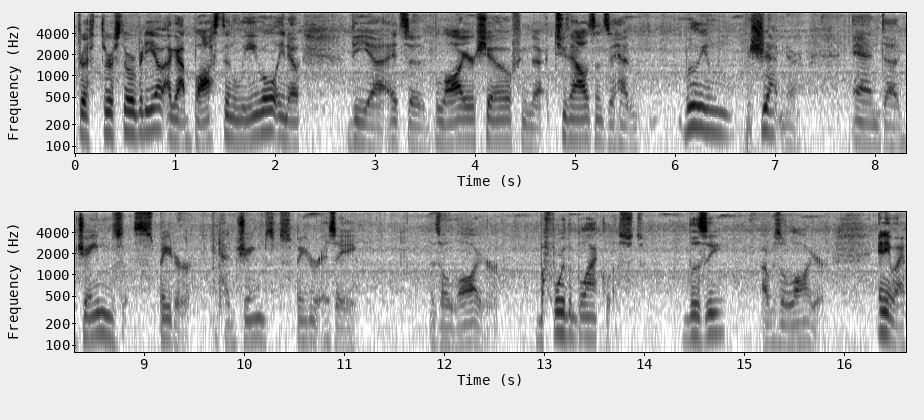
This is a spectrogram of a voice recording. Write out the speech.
thrift, thrift store video, I got Boston Legal. You know, the uh, it's a lawyer show from the 2000s. It had William Shatner and uh, James Spader. It had James Spader as a as a lawyer before the blacklist. Lizzie, I was a lawyer. Anyway,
